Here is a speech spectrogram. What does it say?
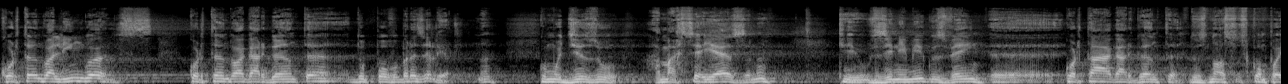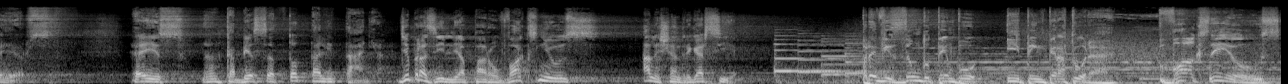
cortando a língua, cortando a garganta do povo brasileiro. Né? Como diz o, a Marseillaise, né? que os inimigos vêm é, cortar a garganta dos nossos companheiros. É isso, né? cabeça totalitária. De Brasília para o Vox News, Alexandre Garcia. Previsão do tempo e temperatura. Vox News.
